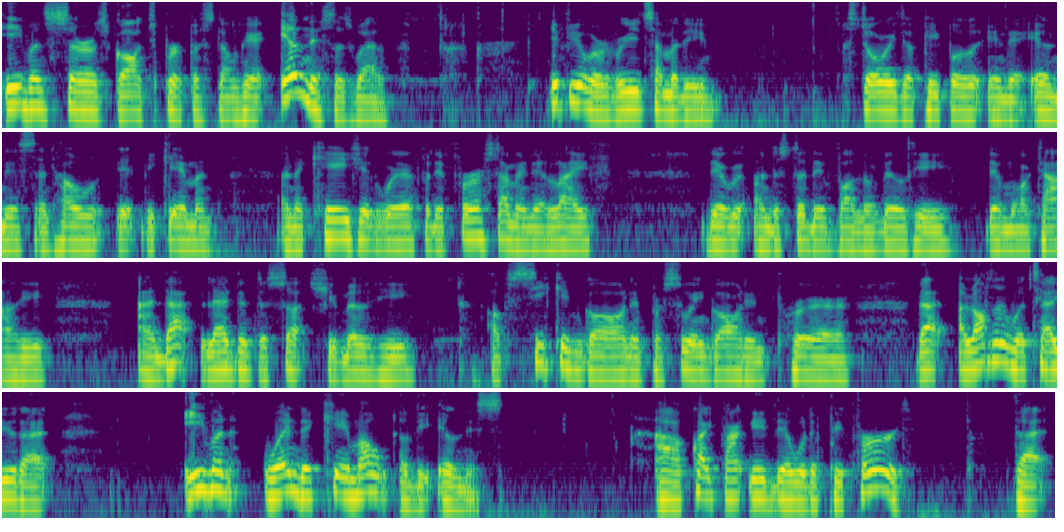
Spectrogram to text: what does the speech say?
even serves God's purpose down here. Illness as well. If you were to read some of the stories of people in their illness and how it became an, an occasion where, for the first time in their life, they understood their vulnerability, their mortality, and that led them to such humility of seeking God and pursuing God in prayer that a lot of them will tell you that even when they came out of the illness, uh, quite frankly, they would have preferred that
